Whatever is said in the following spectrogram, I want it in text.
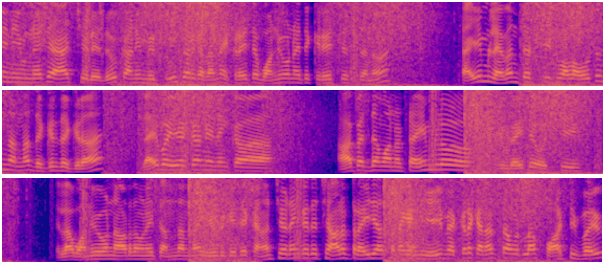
నేను ఇవన్నైతే యాడ్ చేయలేదు. కానీ మీరు చూసారు కదన్న ఎక్కడైతే వన్ వన్ అయితే క్రియేట్ చేస్తాను టైం లెవెన్ థర్టీ ట్వెల్వ్ అవుతుందన్న దగ్గర దగ్గర లైవ్ అయ్యాక నేను ఇంకా ఆపేద్దామన్న టైంలో ఈవిడైతే వచ్చి ఇలా వన్ వన్ ఆడదామని అయితే అందన్న ఈవిడికైతే కనెక్ట్ చేయడానికి అయితే చాలా ట్రై చేస్తున్నా కానీ ఏం ఎక్కడ కనెక్ట్ అవ్వట్లా ఫార్టీ ఫైవ్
